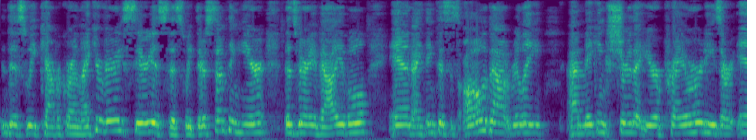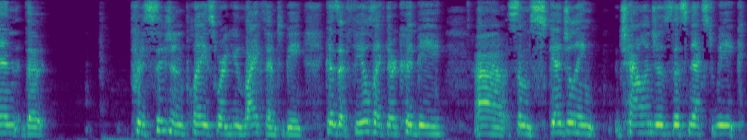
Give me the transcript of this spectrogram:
this week, Capricorn. Like you're very serious this week. There's something here that's very valuable. And I think this is all about really uh, making sure that your priorities are in the precision place where you like them to be because it feels like there could be uh, some scheduling challenges this next week.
